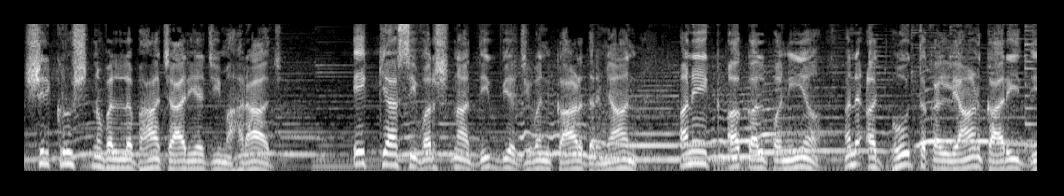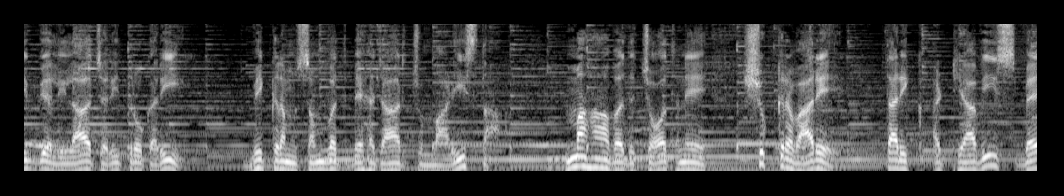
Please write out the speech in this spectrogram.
શ્રી કૃષ્ણ વલ્લભાચાર્યજી મહારાજ એક્યાસી વર્ષના દિવ્ય જીવનકાળ દરમિયાન અનેક અકલ્પનીય અને અદ્ભુત કલ્યાણકારી દિવ્ય લીલા ચરિત્રો કરી વિક્રમ સંવત બે હજાર ચુમ્માળીસના મહાવદ ચોથને શુક્રવારે તારીખ અઠ્યાવીસ બે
